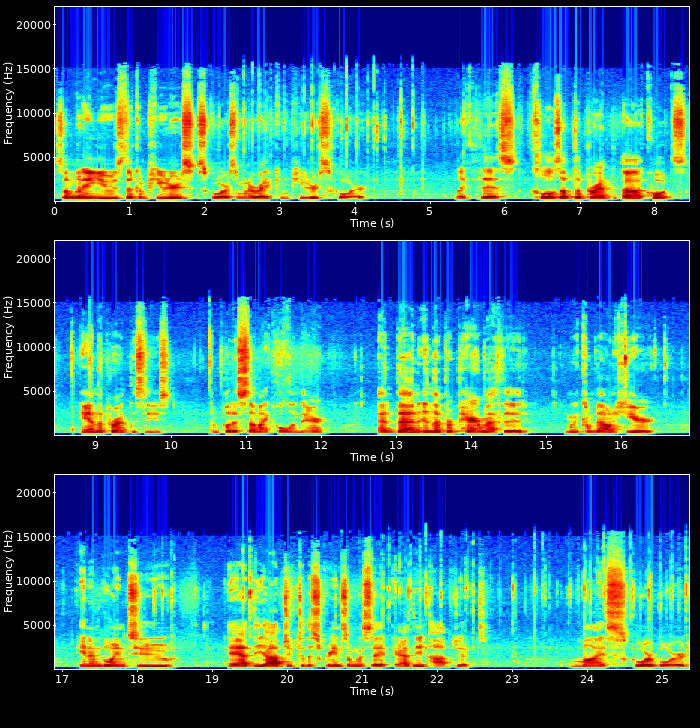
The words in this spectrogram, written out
So I'm going to use the computer's score. So I'm going to write computer score like this. Close up the parent, uh, quotes and the parentheses and put a semicolon there. And then in the prepare method, I'm going to come down here and I'm going to add the object to the screen. So I'm going to say add the object, my scoreboard,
